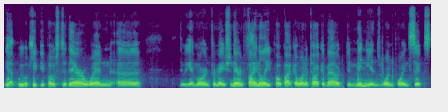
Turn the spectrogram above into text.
Yep, we will keep you posted there when uh, we get more information there. And finally, Popok, I want to talk about Dominion's 1.6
